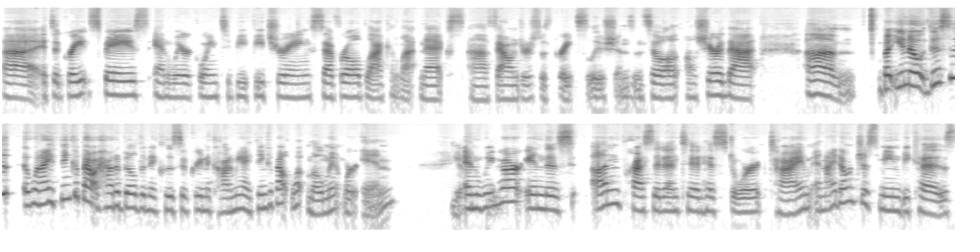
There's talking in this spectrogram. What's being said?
Uh, it's a great space, and we're going to be featuring several Black and Latinx uh, founders with great solutions. And so, I'll, I'll share that. Um, but you know, this is when I think about how to build an inclusive green economy, I think about what moment we're in yeah. And we are in this unprecedented historic time. And I don't just mean because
